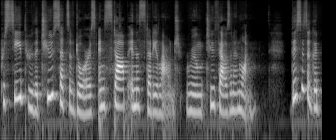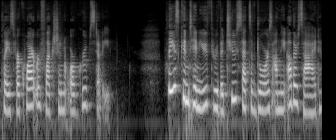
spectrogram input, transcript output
proceed through the two sets of doors, and stop in the study lounge, room 2001. This is a good place for quiet reflection or group study. Please continue through the two sets of doors on the other side,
